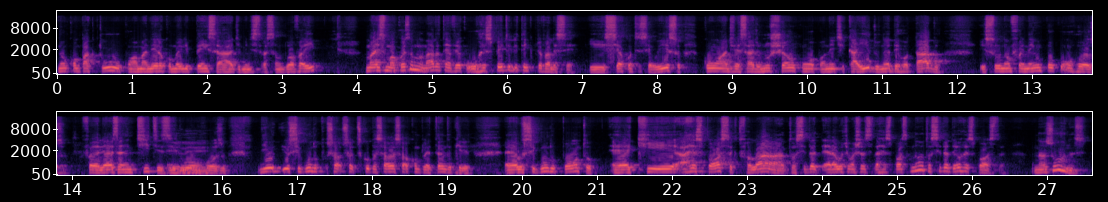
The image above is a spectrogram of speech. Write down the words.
não compactuo com a maneira como ele pensa a administração do Havaí. Mas uma coisa não nada tem a ver com o respeito, ele tem que prevalecer. E se aconteceu isso com o adversário no chão, com o oponente caído, né, derrotado, isso não foi nem um pouco honroso. Foi, aliás, a antítese ele... do honroso. E, e, o segundo, só, só desculpa, só, só completando, querido, é, o segundo ponto é que a resposta que tu falou, ah, a torcida era a última chance da resposta. Não, a torcida deu resposta nas urnas.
